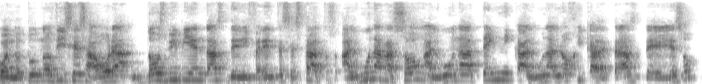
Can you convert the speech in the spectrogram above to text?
Cuando tú nos dices ahora dos viviendas de diferentes estratos. ¿Alguna razón, alguna técnica, alguna lógica detrás de eso?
